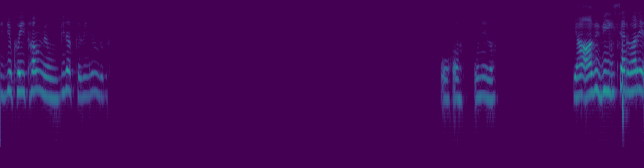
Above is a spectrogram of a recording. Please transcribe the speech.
Video kayıt almıyor mu? Bir dakika beynim dur. Oha bu ne lan? Ya abi bilgisayar var ya.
